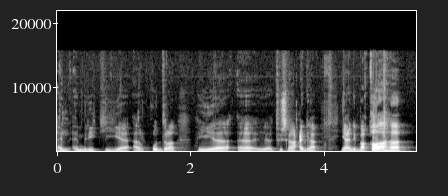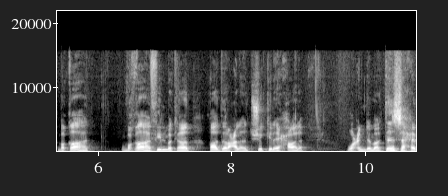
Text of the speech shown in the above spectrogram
الأمريكية القدرة هي تساعدها. يعني بقائها بقائها بقائها في المكان قادرة على أن تشكل أي حالة. وعندما تنسحب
